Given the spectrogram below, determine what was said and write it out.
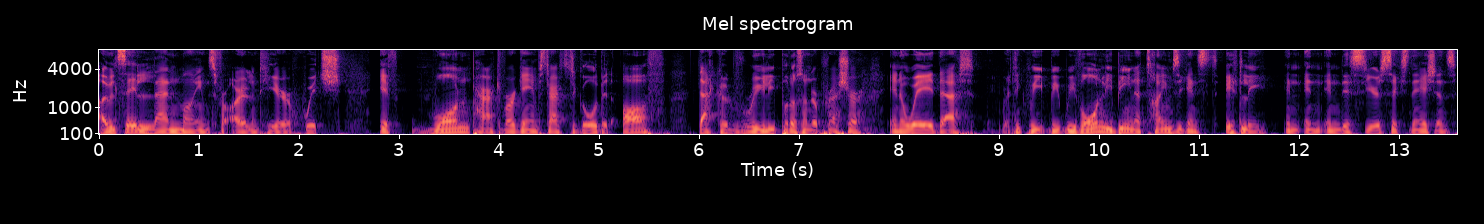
I would say landmines for Ireland here, which if one part of our game starts to go a bit off, that could really put us under pressure in a way that I think we, we we've only been at times against Italy in, in, in this year's Six Nations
